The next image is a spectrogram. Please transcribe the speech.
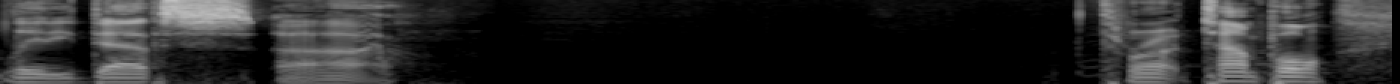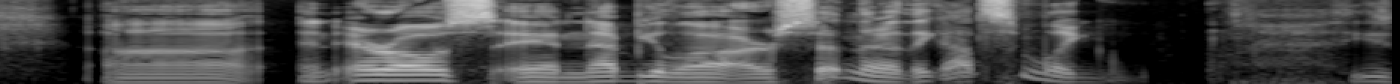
Lady Death's uh, thro- temple. Uh, and Eros and Nebula are sitting there. They got some like these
